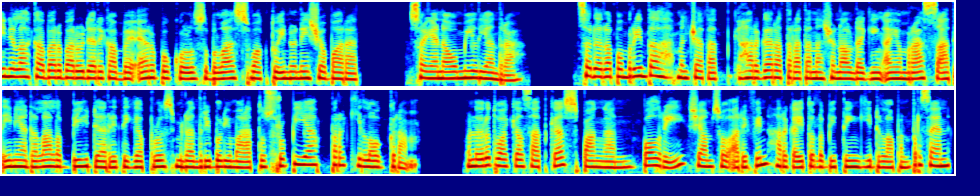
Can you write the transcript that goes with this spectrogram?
Inilah kabar baru dari KBR pukul 11 waktu Indonesia Barat. Saya Naomi Liandra. Saudara pemerintah mencatat harga rata-rata nasional daging ayam ras saat ini adalah lebih dari Rp39.500 per kilogram. Menurut Wakil Satgas Pangan Polri, Syamsul Arifin, harga itu lebih tinggi 8 persen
